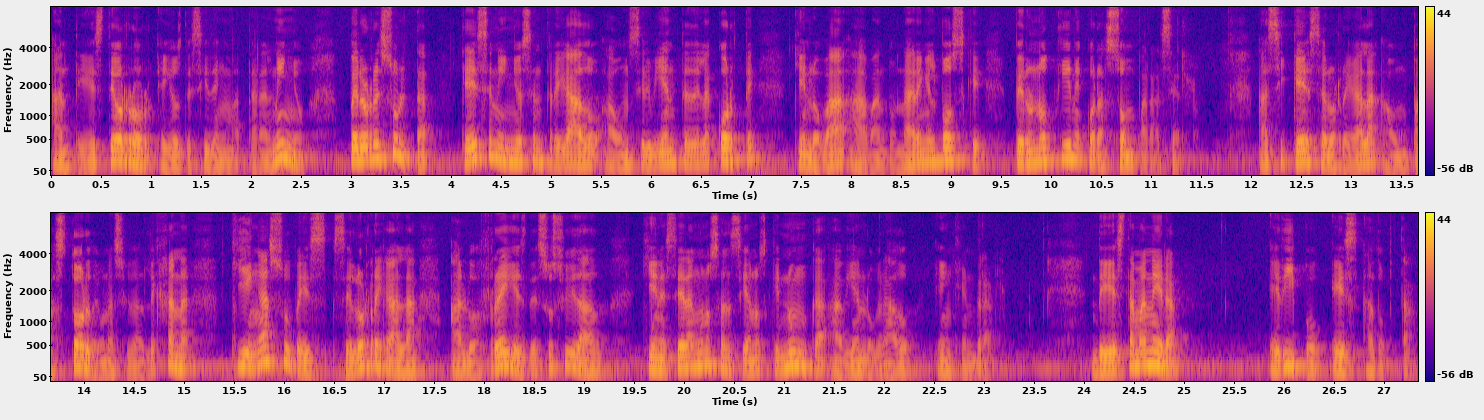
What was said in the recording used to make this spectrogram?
Ante este horror ellos deciden matar al niño, pero resulta que ese niño es entregado a un sirviente de la corte, quien lo va a abandonar en el bosque, pero no tiene corazón para hacerlo. Así que se lo regala a un pastor de una ciudad lejana, quien a su vez se lo regala a los reyes de su ciudad, quienes eran unos ancianos que nunca habían logrado engendrar. De esta manera, Edipo es adoptado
